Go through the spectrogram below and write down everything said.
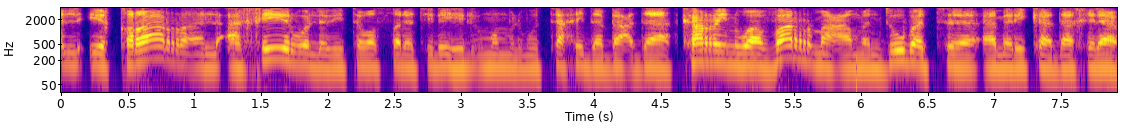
الإقرار الأخير والذي توصلت إليه الأمم المتحدة بعد كر وفر مع مندوبة أمريكا داخل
